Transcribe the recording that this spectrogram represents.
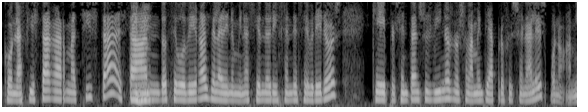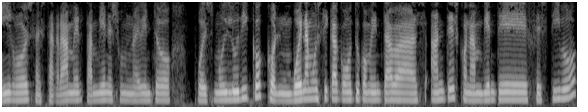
con, la fiesta garnachista. Están 12 bodegas de la denominación de origen de Cebreros que presentan sus vinos no solamente a profesionales, bueno, amigos, a Instagramer, también es un evento pues muy lúdico, con buena música, como tú comentabas antes, con ambiente festivo.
